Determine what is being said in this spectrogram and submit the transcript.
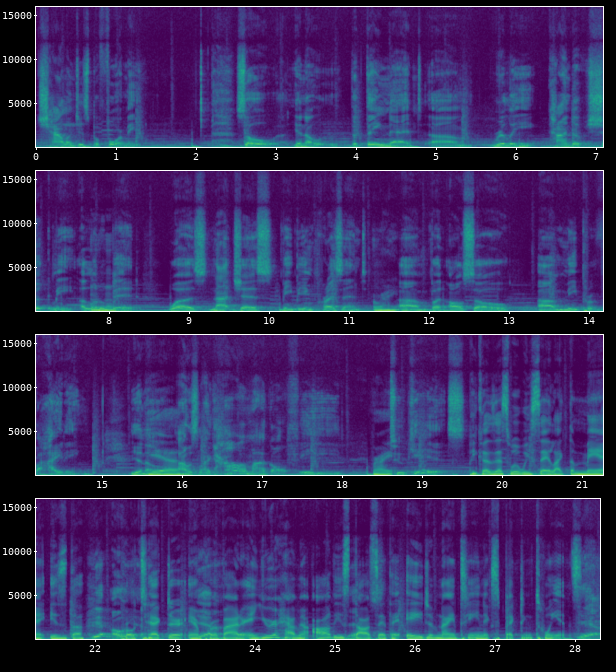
challenges before me. So, you know, the thing that um, really kind of shook me a little mm-hmm. bit was not just me being present, right. um, but also uh, me providing. You know, yeah. I was like, how am I gonna feed right. two kids? Because that's what we say. Like the man is the yeah. oh, protector yeah. and provider, and you're having all these yes. thoughts at the age of 19, expecting twins. Yeah.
